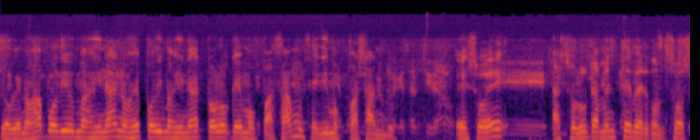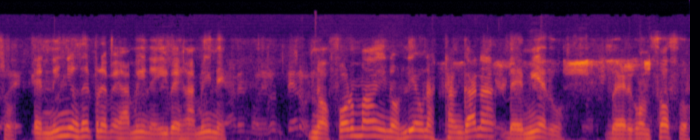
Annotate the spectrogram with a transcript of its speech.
Lo que nos ha podido imaginar, nos he podido imaginar todo lo que hemos pasado y seguimos pasando. Eso es absolutamente vergonzoso. En niños de pre-benjamines y benjamines nos forma y nos lía unas tanganas de miedo, vergonzoso.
